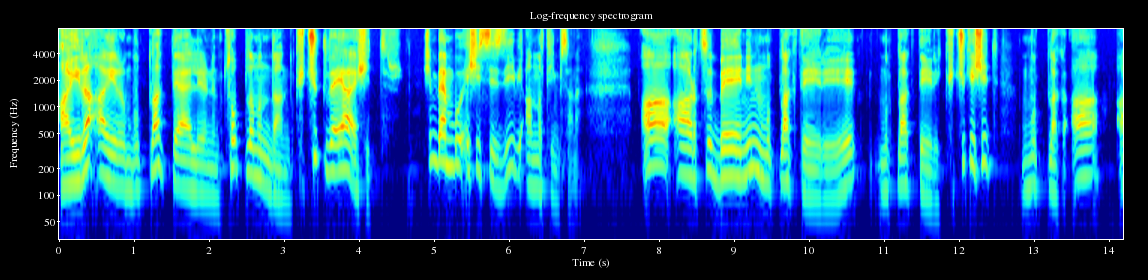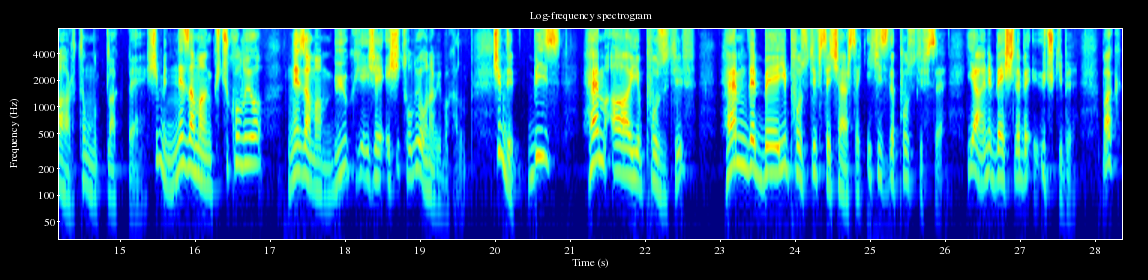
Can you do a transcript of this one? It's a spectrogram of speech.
ayrı ayrı mutlak değerlerinin toplamından küçük veya eşittir. Şimdi ben bu eşitsizliği bir anlatayım sana. A artı B'nin mutlak değeri mutlak değeri küçük eşit mutlak A artı mutlak B. Şimdi ne zaman küçük oluyor ne zaman büyük şey eşit oluyor ona bir bakalım. Şimdi biz hem A'yı pozitif hem de B'yi pozitif seçersek ikisi de pozitifse yani 5 ile 3 gibi. Bak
